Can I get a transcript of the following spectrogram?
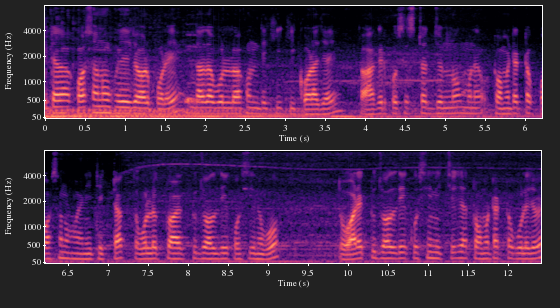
এটা কষানো হয়ে যাওয়ার পরে দাদা বলল, এখন দেখি কি করা যায়। তো আগের প্রসেসটার জন্য মানে টমেটোটা কষানো হয়নি ঠিকঠাক, তো বলল, একটু আর একটু জল দিয়ে কষিয়ে নেব। তো আর একটু জল দিয়ে কষিয়ে নিচ্ছে, যা টমেটোটা গলে যাবে।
